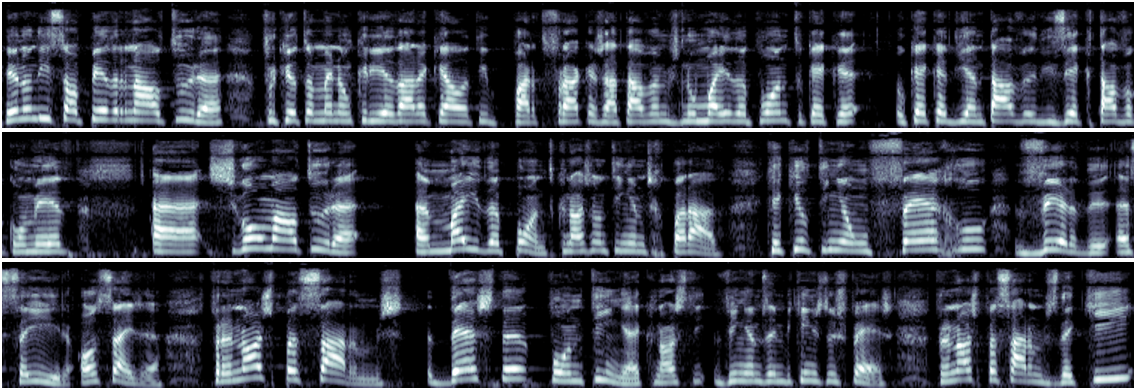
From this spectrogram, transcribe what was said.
Eu não disse ao Pedro na altura, porque eu também não queria dar aquela tipo parte fraca, já estávamos no meio da ponte, o que é que, o que, é que adiantava eu dizer que estava com medo? Uh, chegou uma altura a meio da ponte, que nós não tínhamos reparado, que aquilo tinha um ferro verde a sair. Ou seja, para nós passarmos desta pontinha, que nós vínhamos em biquinhos dos pés, para nós passarmos daqui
